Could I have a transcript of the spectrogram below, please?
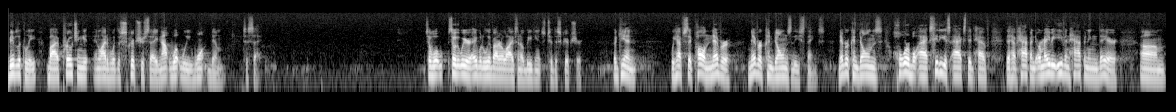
biblically by approaching it in light of what the scriptures say, not what we want them to say. So, what, so that we are able to live out our lives in obedience to the scripture. Again, we have to say Paul never, never condones these things, never condones horrible acts, hideous acts that have, that have happened, or maybe even happening there. Um,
